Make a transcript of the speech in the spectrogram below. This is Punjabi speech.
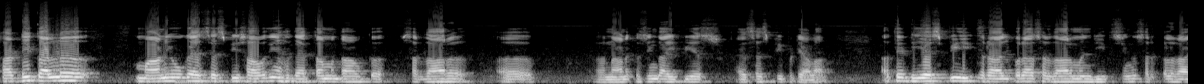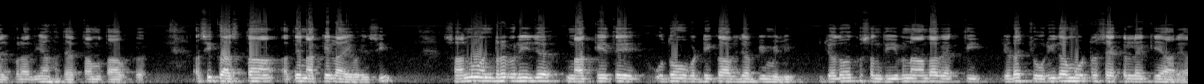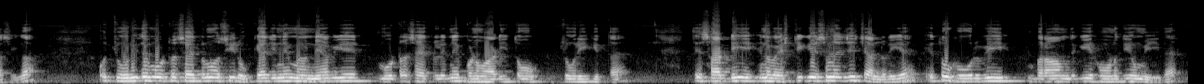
ਸਾਡੇ ਕੱਲ ਮਾਨਯੋਗ ਐਸਐਸਪੀ ਸਾਹਿਬ ਦੀਆਂ ਹਦਾਇਤਾਂ ਮੁਤਾਬਕ ਸਰਦਾਰ ਨਾਨਕ ਸਿੰਘ ਆਈਪੀਐਸ ਐਸਐਸਪੀ ਪਟਿਆਲਾ ਅਤੇ ਡੀਐਸਪੀ ਰਾਜਪੁਰਾ ਸਰਦਾਰ ਮਨਜੀਤ ਸਿੰਘ ਸਰਕਲ ਰਾਜਪੁਰਾ ਦੀਆਂ ਹਦਾਇਤਾਂ ਮੁਤਾਬਕ ਅਸੀਂ ਗਸ਼ਤਾਂ ਅਤੇ ਨਾਕੇ ਲਾਏ ਹੋਏ ਸੀ। ਸਾਨੂੰ ਅੰਡਰਬ੍ਰਿਜ ਨਾਕੇ ਤੇ ਉਦੋਂ ਵੱਡੀ ਕਾਮਯਾਬੀ ਮਿਲੀ ਜਦੋਂ ਇੱਕ ਸੰਦੀਪ ਨਾਂ ਦਾ ਵਿਅਕਤੀ ਜਿਹੜਾ ਚੋਰੀ ਦਾ ਮੋਟਰਸਾਈਕਲ ਲੈ ਕੇ ਆ ਰਿਹਾ ਸੀਗਾ ਉਹ ਚੋਰੀ ਦੇ ਮੋਟਰਸਾਈਕਲ ਨੂੰ ਅਸੀਂ ਰੋਕਿਆ, ਜਿਹਨੇ ਮੰਨਿਆ ਵੀ ਇਹ ਮੋਟਰਸਾਈਕਲ ਇਹਨੇ ਬਨਵਾੜੀ ਤੋਂ ਚੋਰੀ ਕੀਤਾ ਹੈ। ਤੇ ਸਾਡੀ ਇਨਵੈਸਟੀਗੇਸ਼ਨ ਅਜੇ ਚੱਲ ਰਹੀ ਹੈ। ਇਹ ਤੋਂ ਹੋਰ ਵੀ ਬਰਾਮਦਗੀ ਹੋਣ ਦੀ ਉਮੀਦ ਹੈ।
